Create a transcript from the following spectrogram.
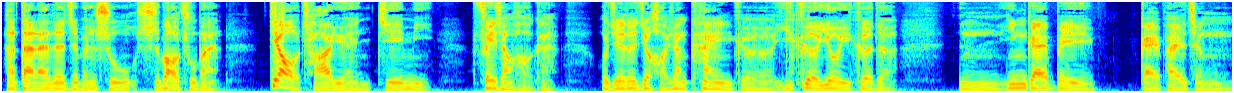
他带来的这本书，时报出版《调查员揭秘》，非常好看。我觉得就好像看一个一个又一个的，嗯，应该被改拍成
